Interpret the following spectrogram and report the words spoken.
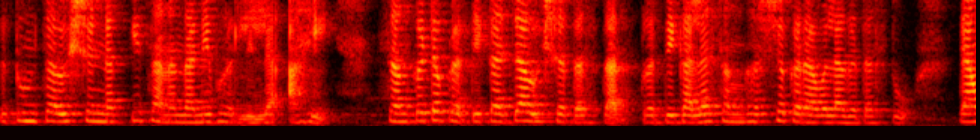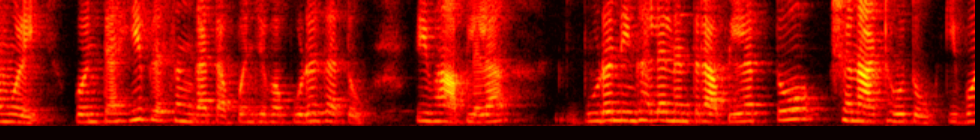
तर तुमचं आयुष्य नक्कीच आनंदाने भरलेलं आहे. संकट प्रत्येकाच्या आयुष्यात असतात प्रत्येकाला संघर्ष करावा लागत असतो. त्यामुळे कोणत्याही प्रसंगात आपण जेव्हा पुढं जातो तेव्हा आपल्याला पुढं निघाल्यानंतर आपल्याला तो क्षण आठवतो की ब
